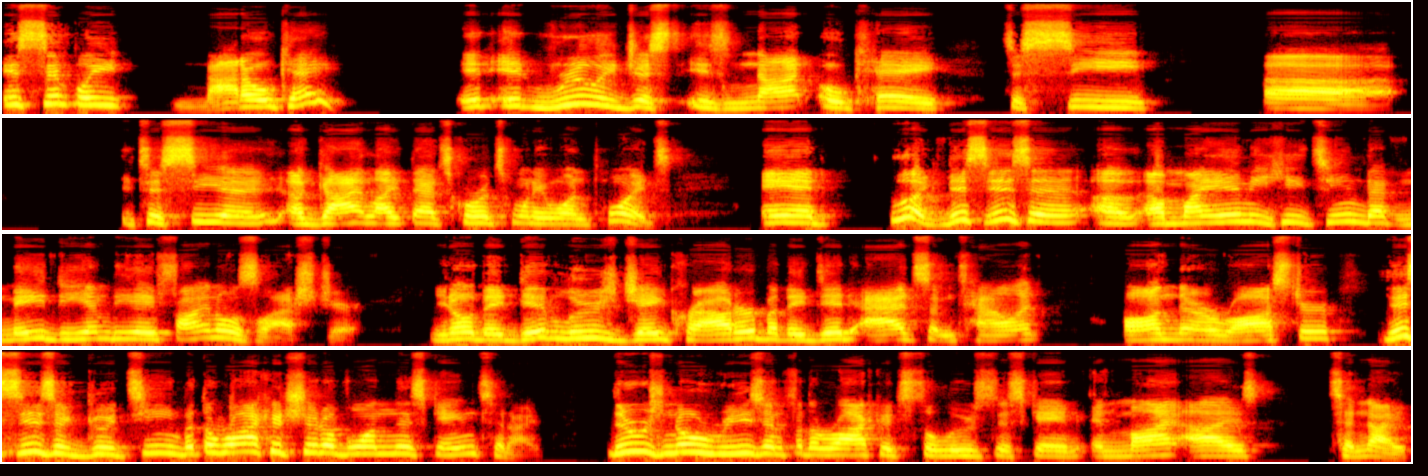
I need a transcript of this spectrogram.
is simply not okay. It, it really just is not okay to see uh, to see a, a guy like that score 21 points. And look, this is a, a, a, Miami Heat team that made the NBA Finals last year. You know, they did lose Jae Crowder, but they did add some talent on their roster. This is a good team, but the Rockets should have won this game tonight. There was no reason for the Rockets to lose this game, in my eyes, tonight.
